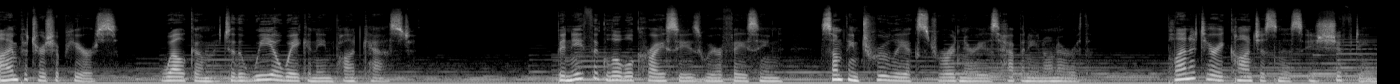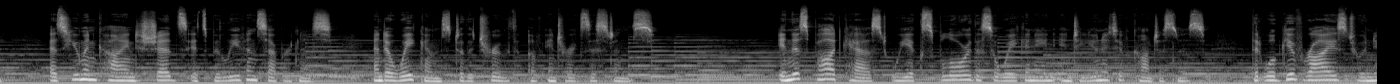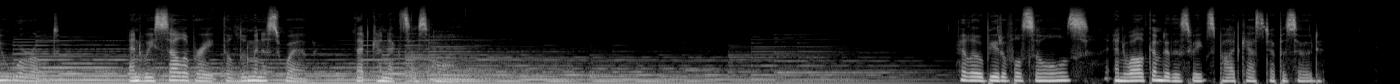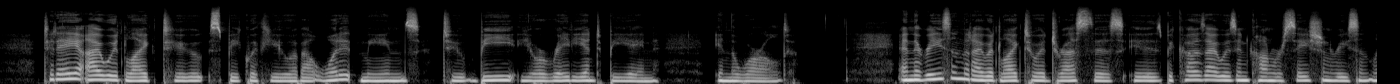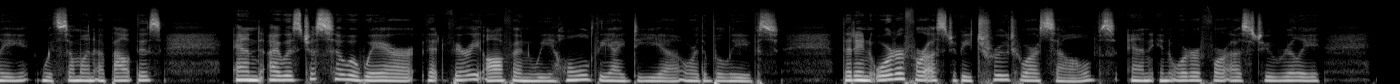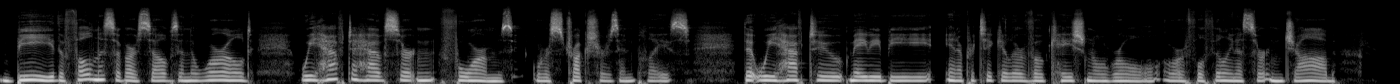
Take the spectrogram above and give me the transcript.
I'm Patricia Pearce. Welcome to the We Awakening podcast. Beneath the global crises we are facing, something truly extraordinary is happening on Earth. Planetary consciousness is shifting as humankind sheds its belief in separateness and awakens to the truth of interexistence. In this podcast, we explore this awakening into unitive consciousness that will give rise to a new world, and we celebrate the luminous web that connects us all. Hello, beautiful souls, and welcome to this week's podcast episode. Today, I would like to speak with you about what it means to be your radiant being in the world. And the reason that I would like to address this is because I was in conversation recently with someone about this, and I was just so aware that very often we hold the idea or the beliefs that in order for us to be true to ourselves and in order for us to really be the fullness of ourselves in the world, we have to have certain forms or structures in place that we have to maybe be in a particular vocational role or fulfilling a certain job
